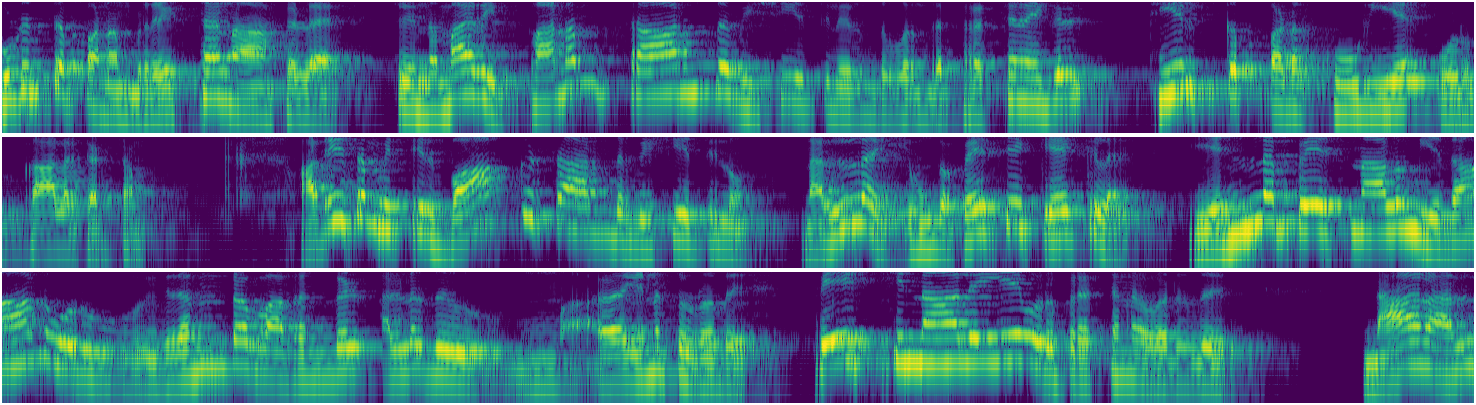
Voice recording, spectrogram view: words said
கொடுத்த பணம் ரிட்டன் ஆகலை. ஸோ இந்த மாதிரி பணம் சார்ந்த விஷயத்திலிருந்து வந்த பிரச்சனைகள் தீர்க்கப்படக்கூடிய ஒரு காலகட்டம். அதே சமயத்தில் வாக்கு சார்ந்த விஷயத்திலும் நல்ல இவங்க பேச்சே கேட்கல என்ன பேசினாலும் ஏதாவது ஒரு விதண்டவாதங்கள் அல்லது என்ன சொல்கிறது பேச்சினாலேயே ஒரு பிரச்சனை வருது. நான் அல்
